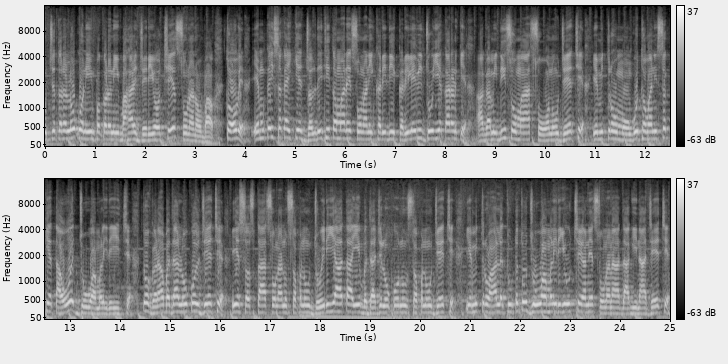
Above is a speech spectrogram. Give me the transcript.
ઉચ્ચતર લોકોની પકડની બહાર જઈ રહ્યો છે સોનાનો ભાવ. તો હવે એમ કહી શકાય કે જલ્દીથી તમારે સોનાની ખરીદી કરી લેવી જોઈએ, કારણ કે આગામી દિવસોમાં સોનું જે છે એ મિત્રો મોંઘું થવાની શક્યતાઓ જોવા મળી રહી છે. તો ઘણા બધા લોકો જે છે એ સસ્તા સોનાનું સપનું જોઈ રહ્યા હતા. એ બધા જ લોકોનું સપનું જે છે એ મિત્રો હાલ તૂટતું જોવા મળી રહ્યું છે અને સોનાના દાગીના જે છે,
